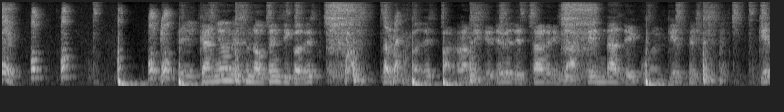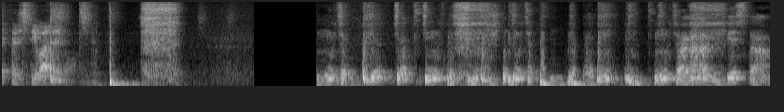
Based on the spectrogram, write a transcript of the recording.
eh. El cañón es un auténtico des- desparrame que debe de estar en la agenda de cualquier, fes- cualquier festivalero. Mucha, mucha, mucha, muchas ganas de fiesta.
